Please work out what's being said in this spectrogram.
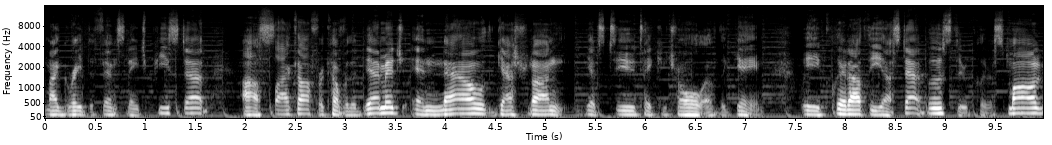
my great defense and HP stat. Uh, slack off, recover the damage, and now Gastrodon gets to take control of the game. We cleared out the uh, stat boost through Clear Smog.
